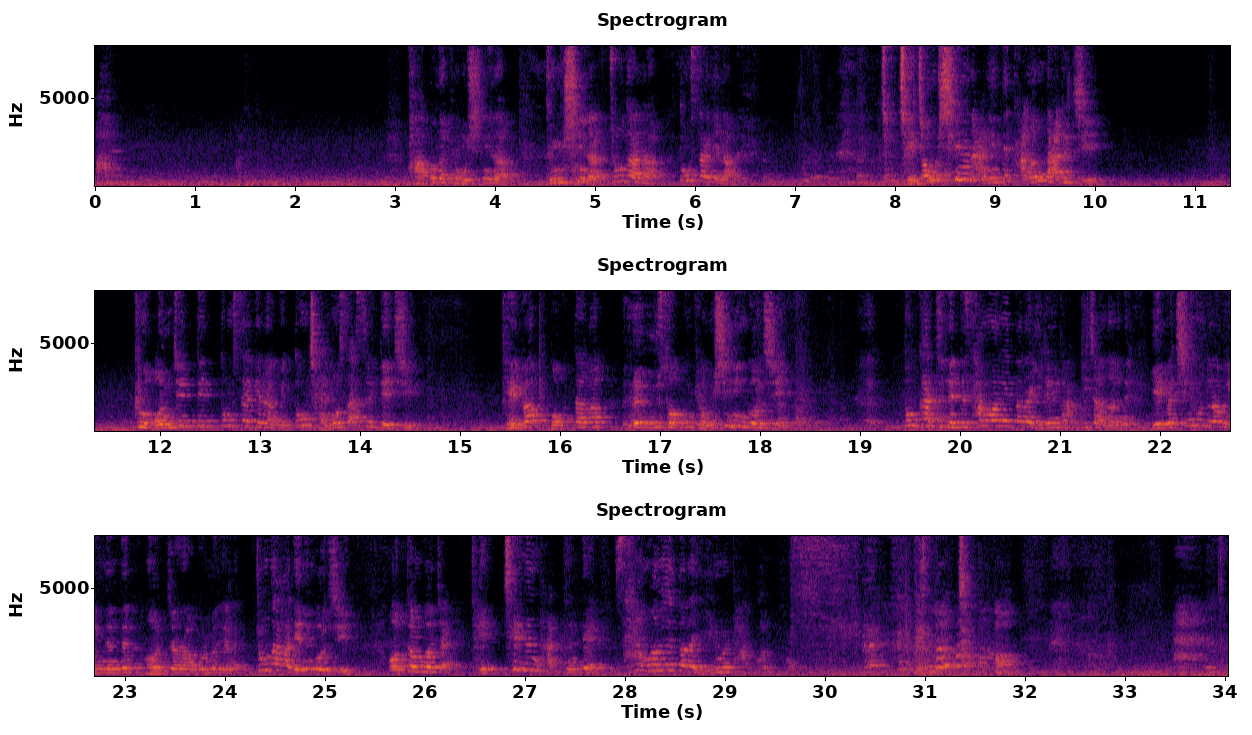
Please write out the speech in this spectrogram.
아, 아니다. 바보나 병신이나 등신이나 쪼다나 똥싸기나 좀 제정신은 아닌데 단어는 다르지. 그럼 언제 때 똥싸기라고 해? 똥 잘못 쌌을 때지. 걔가 먹다가 왜 웃어? 그럼 병신인 거지. 똑같은 애인데 상황에 따라 이름이 바뀌잖아. 근데 얘가 친구들하고 있는데 어쩌라고 그러면 얘가 쪼다가 되는 거지. 어떤 건지 알- 개체는 같은데 상황에 따라 이름을 바꿔.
